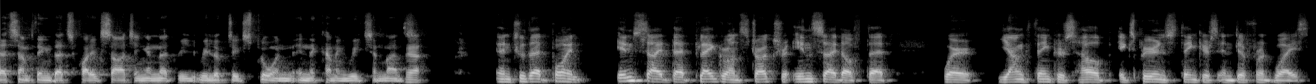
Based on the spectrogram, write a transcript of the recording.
that's something that's quite exciting and that we, we look to explore in, in the coming weeks and months. Yeah. And to that point, inside that playground structure, inside of that, where young thinkers help experienced thinkers in different ways.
